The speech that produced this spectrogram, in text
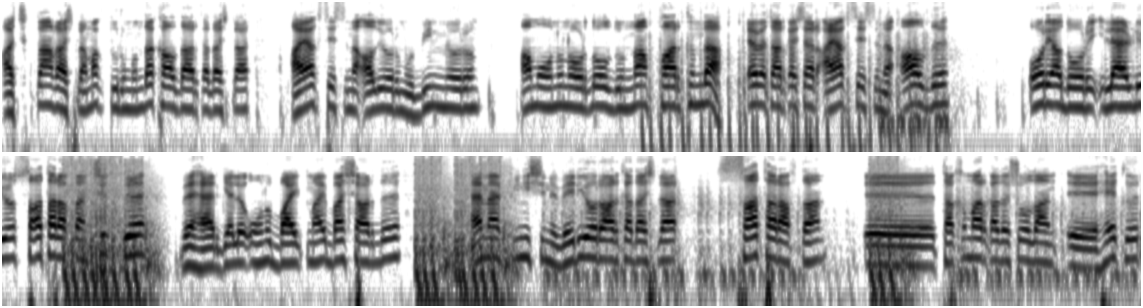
açıktan raşlamak durumunda kaldı arkadaşlar. Ayak sesini alıyor mu bilmiyorum. Ama onun orada olduğundan farkında. Evet arkadaşlar ayak sesini aldı. Oraya doğru ilerliyor. Sağ taraftan çıktı. Ve Hergele onu bayıltmayı başardı. Hemen finishini veriyor arkadaşlar. Sağ taraftan eee, takım arkadaşı olan eee, Hacker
